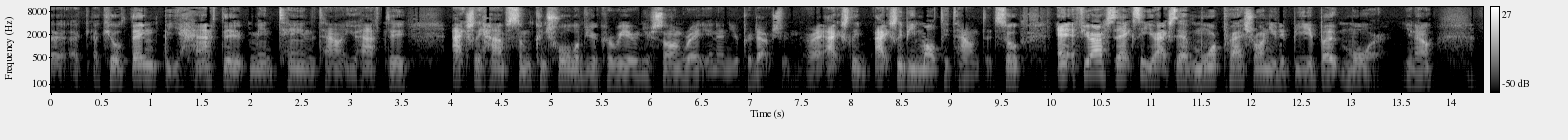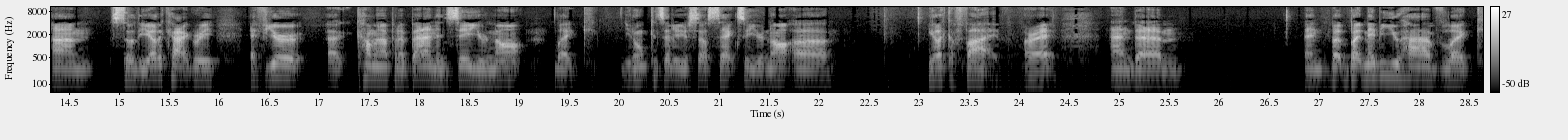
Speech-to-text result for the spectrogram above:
a, a, cool thing, but you have to maintain the talent. You have to actually have some control of your career and your songwriting and your production. All right, actually, actually be multi-talented. So eh, if you are sexy, you actually have more pressure on you to be about more. You know. Um, so the other category, if you're uh, coming up in a band and say you're not like you don't consider yourself sexy, you're not a you're like a five. All right, and um, and but but maybe you have like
